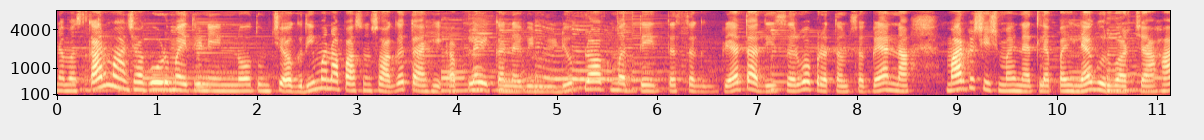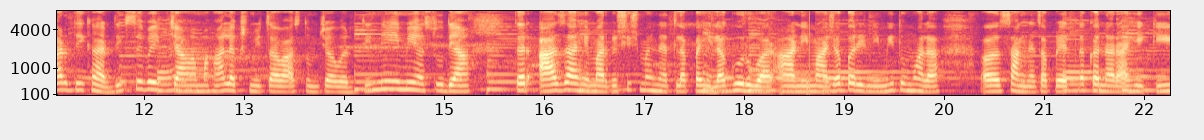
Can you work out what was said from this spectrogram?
नमस्कार माझ्या गोड मैत्रिणींनो तुमचे अगदी मनापासून स्वागत आहे आपल्या एका नवीन व्हिडिओ ब्लॉगमध्ये तर सगळ्यात आधी सर्वप्रथम सगळ्यांना मार्गशीर्ष महिन्यातल्या पहिल्या गुरुवारच्या हार्दिक हार्दिक शुभेच्छा. महालक्ष्मीचा वास तुमच्यावरती नेहमी असू द्या. तर आज आहे मार्गशीर्ष महिन्यातला पहिला गुरुवार आणि माझ्या परीने मी तुम्हाला सांगण्याचा प्रयत्न करणार आहे की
